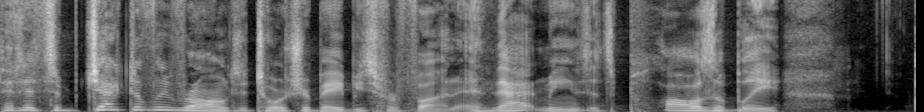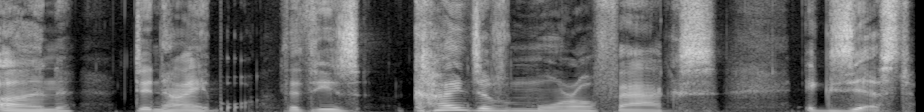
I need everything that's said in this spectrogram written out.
that it's objectively wrong to torture babies for fun. And that means it's plausibly undeniable that these kinds of moral facts exist.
